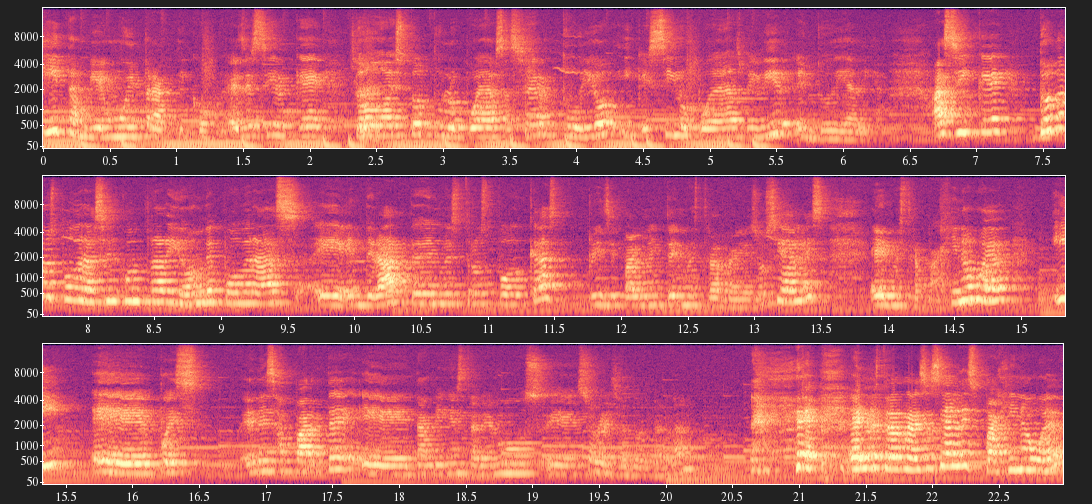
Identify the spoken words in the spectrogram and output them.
Y también muy práctico, es decir, que todo esto tú lo puedas hacer tuyo y que sí lo puedas vivir en tu día a día. Así que, ¿dónde nos podrás encontrar y dónde podrás eh, enterarte de nuestros podcasts? Principalmente en nuestras redes sociales, en nuestra página web y eh, pues en esa parte eh, también estaremos eh, sobre eso, ¿verdad? en nuestras redes sociales, página web.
